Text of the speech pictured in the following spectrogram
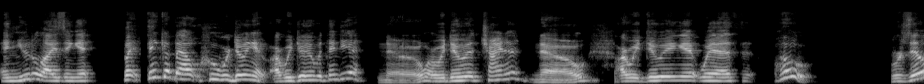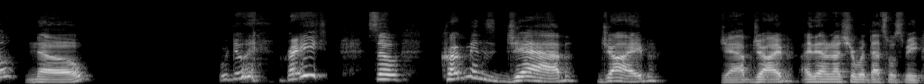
and utilizing it. But think about who we're doing it. Are we doing it with India? No. Are we doing it with China? No. Are we doing it with who? Brazil? No. We're doing it, right. So Krugman's jab, jibe, jab, jibe. I, I'm not sure what that's supposed to be.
